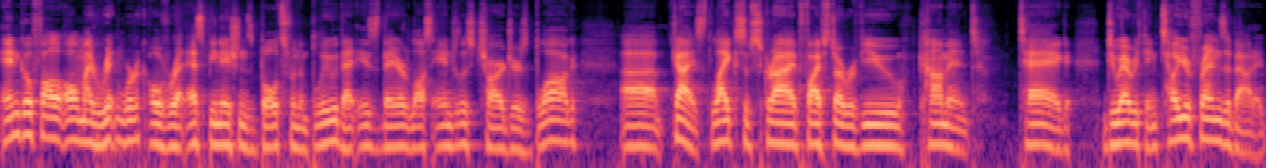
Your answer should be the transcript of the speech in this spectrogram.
And go follow all my written work over at SB Nation's Bolts from the Blue. That is their Los Angeles Chargers blog. Uh, guys, like, subscribe, five star review, comment, tag, do everything. Tell your friends about it.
